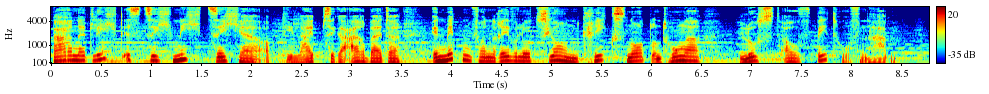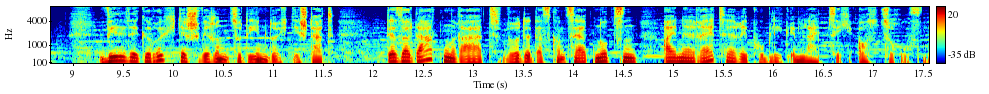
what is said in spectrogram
Barnet Licht ist sich nicht sicher, ob die Leipziger Arbeiter inmitten von Revolution, Kriegsnot und Hunger Lust auf Beethoven haben. Wilde Gerüchte schwirren zudem durch die Stadt, der Soldatenrat würde das Konzert nutzen, eine Räterepublik in Leipzig auszurufen.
